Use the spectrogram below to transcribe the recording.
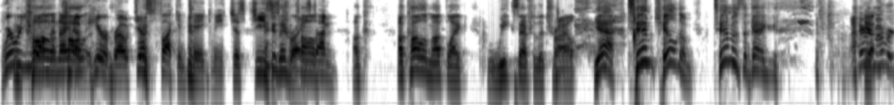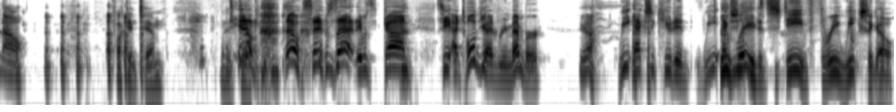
Where were you Call- on the night call- of here, bro? Just fucking take me. Just Jesus Christ. call- I'm I'll I'll call him up like weeks after the trial. Yeah, Tim killed him. Tim is the guy. I Yeah. remember now. Fucking Tim. Tim. dick. That was it. Was that? It was God. See, I told you I'd remember. Yeah, We executed. We It was late. executed Steve three weeks ago.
